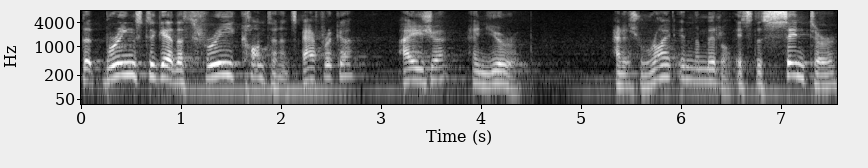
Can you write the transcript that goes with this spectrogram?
that brings together three continents Africa, Asia, and Europe. And it's right in the middle. It's the center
